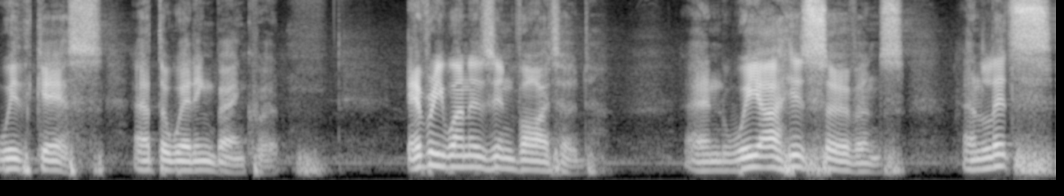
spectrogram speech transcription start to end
with guests at the wedding banquet. Everyone is invited, and we are his servants. And let's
